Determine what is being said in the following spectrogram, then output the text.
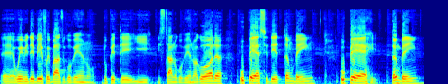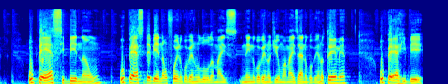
É, o MDB foi base do governo do PT e está no governo agora. O PSD também. O PR também. O PSB não. O PSDB não foi no governo Lula, mas nem no governo Dilma, mas é no governo Temer. O PRB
